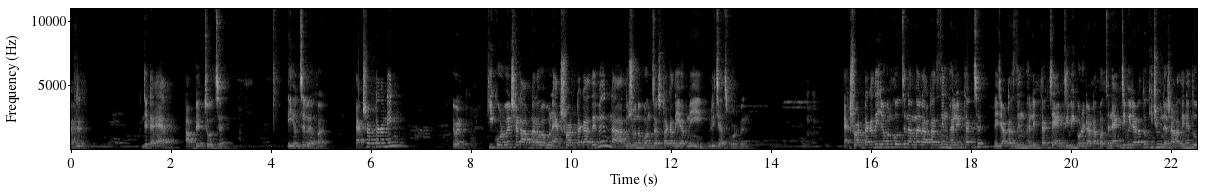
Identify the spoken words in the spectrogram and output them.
আপডেট যেটা অ্যাপ আপডেট চলছে, এই হচ্ছে ব্যাপার। একশো আট টাকা নিন, এবার কি করবেন সেটা আপনারা ভাবুন, একশো আট টাকা দেবেন না দুশো উনপঞ্চাশ টাকা দিয়ে আপনি রিচার্জ করবেন। একশো আট টাকা দিয়ে যখন করছেন, আপনার আঠাশ দিন ভ্যালিড থাকছে। এই যে আঠাশ দিন ভ্যালিড থাকছে, এক জিবি করে ডাটা পাচ্ছেন। এক জিবি ডাটা তো কিছুই না, সারাদিনে তো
